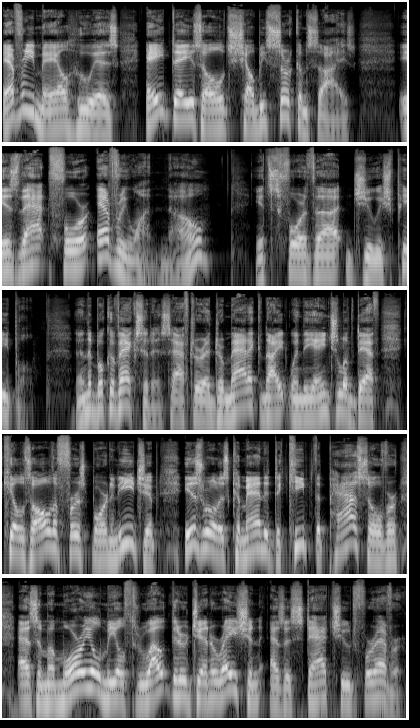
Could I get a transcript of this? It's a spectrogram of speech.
Every male who is eight days old shall be circumcised. Is that for everyone? No, it's for the Jewish people. Then the book of Exodus. After a dramatic night when the angel of death kills all the firstborn in Egypt, Israel is commanded to keep the Passover as a memorial meal throughout their generation as a statute forever.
